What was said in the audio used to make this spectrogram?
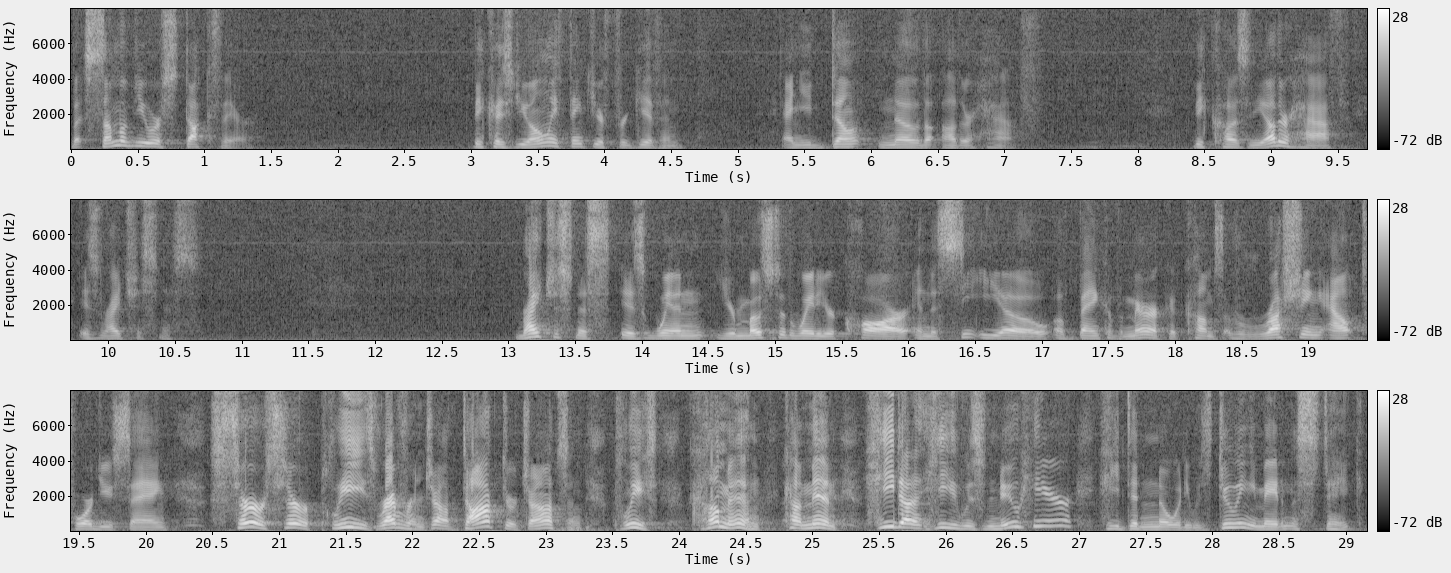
But some of you are stuck there because you only think you're forgiven and you don't know the other half because the other half is righteousness. Righteousness is when you're most of the way to your car and the CEO of Bank of America comes rushing out toward you saying, Sir, sir, please, Reverend John, Dr. Johnson, please come in, come in. He, does, he was new here. He didn't know what he was doing. He made a mistake.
